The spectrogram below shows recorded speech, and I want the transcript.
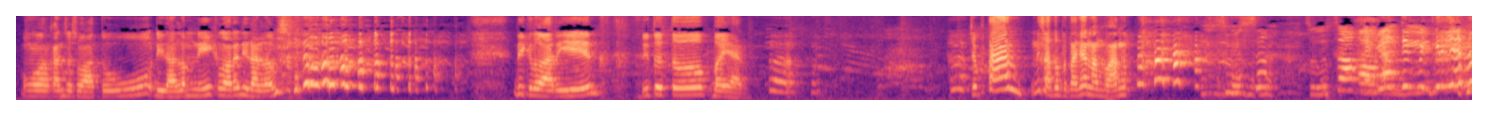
Mengeluarkan sesuatu Di dalam nih, keluarnya di dalam. Dikeluarin Ditutup, bayar. Cepetan, ini satu pertanyaan lama banget. Susah. Susah kalau Negatif pikirnya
